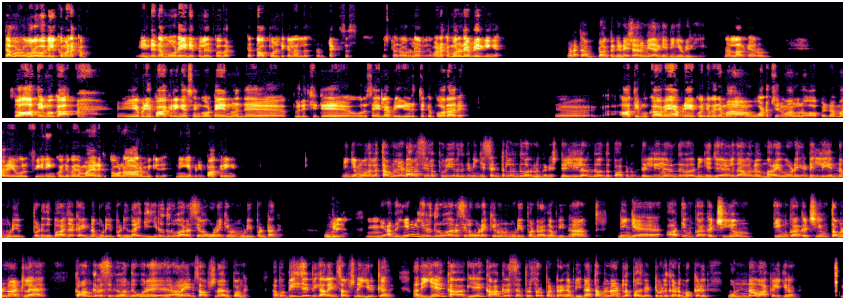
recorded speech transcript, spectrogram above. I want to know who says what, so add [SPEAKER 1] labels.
[SPEAKER 1] தமிழ் உறவுகளுக்கு வணக்கம். இன்று நம்மோட இணைப்பில் இருப்பவர் the top political analyst from Texas mister Arun அவர்கள். வணக்கம் அருண் எப்படி இருக்கீங்க?
[SPEAKER 2] வணக்கம் டாக்டர் கணேஷ் அருமையா இருக்கேன். நீங்க எப்படி இருக்கீங்க?
[SPEAKER 1] நல்லா இருக்கேன் அருண். ஸோ அதிமுக எப்படி பார்க்குறீங்க? செங்கோட்டையன் வந்து பிரிச்சுட்டு ஒரு சைடில் அப்படியே இழுத்துட்டு போறாரு. அதிமுகவே அப்படியே கொஞ்சம் கொஞ்சமாக உடைச்சிருவாங்களோ அப்படின்ற மாதிரி ஒரு ஃபீலிங் கொஞ்சம் கொஞ்சமாக எனக்கு தோண ஆரம்பிக்குது. நீங்கள் எப்படி பார்க்குறீங்க
[SPEAKER 2] நீங்க முதல்ல தமிழ்நாடு அரசியல புரியறதுக்கு நீங்க சென்ட்ரல்ல இருந்து வரணும் கணேஷ். டெல்லியில இருந்து வந்து பார்க்கணும். டெல்லியில இருந்து நீங்க ஜெயலலிதா அவர்கள் மறைவோடயே டெல்லி என்ன முடிவு பண்ணுது பாஜக என்ன முடிவு பண்ணுதுன்னா இங்க இருதுருவ அரசியலை உடைக்கணும்னு முடிவு பண்ணிட்டாங்க. உங்களுக்கு அந்த ஏன் இருதுருவ அரசியலை உடைக்கணும்னு முடிவு பண்றாங்க அப்படின்னா நீங்க அதிமுக கட்சியும் திமுக கட்சியும் தமிழ்நாட்டுல காங்கிரஸுக்கு வந்து ஒரு அலையன்ஸ் ஆப்ஷனா இருப்பாங்க. அப்போ பிஜேபிக்கு அலையன்ஸ் ஆப்ஷனே இருக்காது. அது ஏன் கா ஏன் காங்கிரஸை ப்ரிஃபர் பண்றாங்க அப்படின்னா தமிழ்நாட்டுல பதினெட்டு விழுக்காடு மக்கள் ஒன்னா வாக்களிக்கிறாங்க.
